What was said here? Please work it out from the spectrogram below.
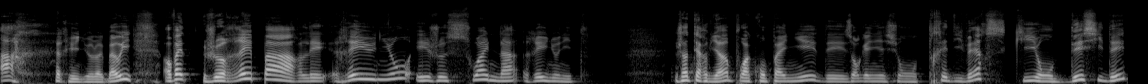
Ah, réuniologue, bah oui. En fait, je répare les réunions et je soigne la réunionite. J'interviens pour accompagner des organisations très diverses qui ont décidé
